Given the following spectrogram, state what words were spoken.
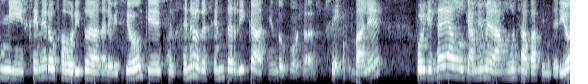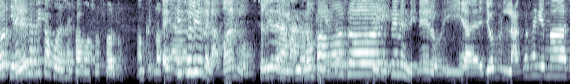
mi género favorito de la televisión, que es el género de gente rica haciendo cosas. Sí. ¿Vale? Porque si hay algo que a mí me da mucha paz interior ¿Tiene que es... ser rica o puede ser famoso solo? Aunque no sea... Es que suele ir de la mano. Suele ir de la mano, Si son famosos, Sí. tienen dinero. Y Sí. yo, la cosa que más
